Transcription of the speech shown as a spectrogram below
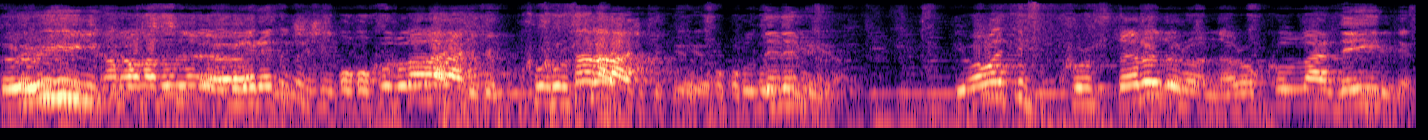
Ölü yıkamasını öğretmek için okullar açtık, kurslar açtık diyor. Okul demiyor. İmam Hatip kurslara dur onlar, okullar değildir.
